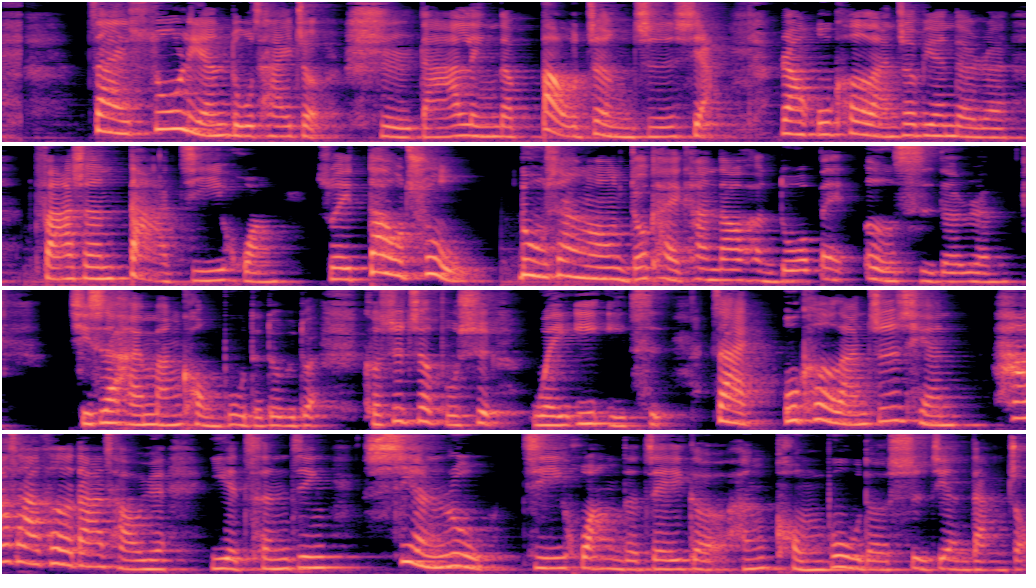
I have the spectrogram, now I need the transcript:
在苏联独裁者史达林的暴政之下，让乌克兰这边的人发生大饥荒，所以到处路上哦，你都可以看到很多被饿死的人，其实还蛮恐怖的，对不对？可是这不是唯一一次，在乌克兰之前，哈萨克大草原也曾经陷入。饥荒的这一个很恐怖的事件当中，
